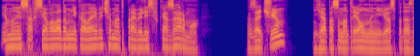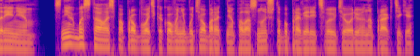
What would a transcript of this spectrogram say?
и мы со Всеволодом Николаевичем отправились в казарму». «Зачем?» Я посмотрел на нее с подозрением. С них бы сталось попробовать какого-нибудь оборотня полоснуть, чтобы проверить свою теорию на практике.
